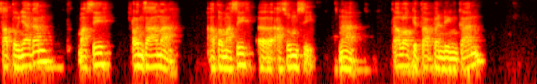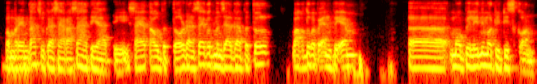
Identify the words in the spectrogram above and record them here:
satunya kan masih rencana atau masih uh, asumsi. Nah, kalau kita bandingkan pemerintah juga saya rasa hati-hati. Saya tahu betul dan saya ikut menjaga betul waktu PPNBM eh, mobil ini mau didiskon.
